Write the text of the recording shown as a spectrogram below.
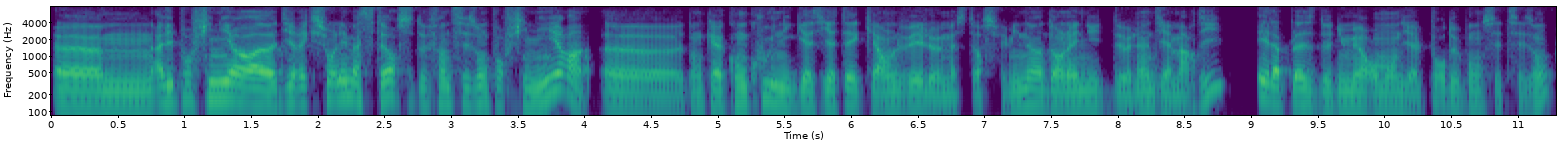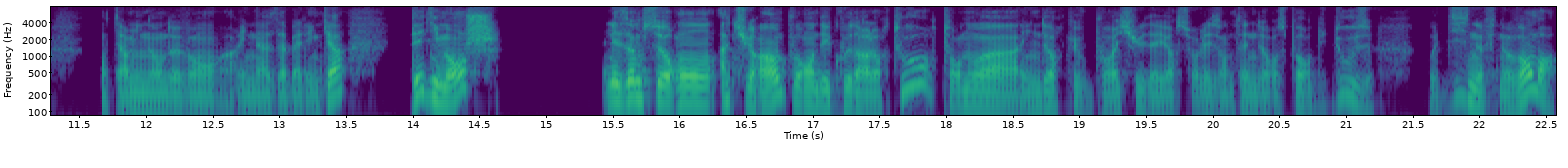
allez, pour finir, direction les Masters de fin de saison pour finir. donc à Concours, Niga Swiatek a enlevé le Masters féminin dans la nuit de lundi à mardi et la place de numéro mondial pour de bon cette saison en terminant devant Arina Zabalenka. Dès dimanche, les hommes seront à Turin pour en découdre à leur tour, tournoi indoor que vous pourrez suivre d'ailleurs sur les antennes d'Eurosport du 12 au 19 novembre.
